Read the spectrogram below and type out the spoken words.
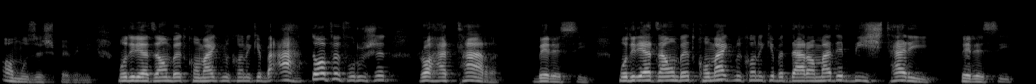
آموزش ببینی. مدیریت زمان بهت کمک می‌کنه که به اهداف فروشت راحت تر برسی. مدیریت زمان بهت کمک می‌کنه که به درآمد بیشتری برسی.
